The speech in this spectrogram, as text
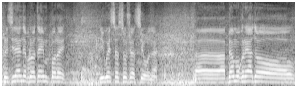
presidente pro tempore di questa associazione. Uh, abbiamo creato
